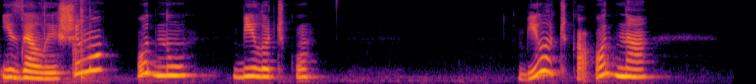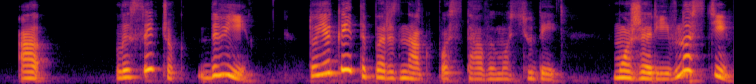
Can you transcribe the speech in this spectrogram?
і залишимо одну білочку білочка одна, а лисичок дві. То який тепер знак поставимо сюди? Може, рівності?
